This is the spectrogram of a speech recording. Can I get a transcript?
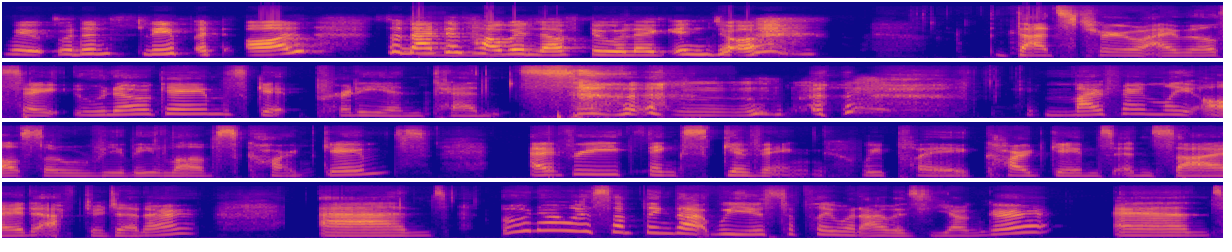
We wouldn't sleep at all. So that is mm. how we love to like enjoy. That's true. I will say Uno games get pretty intense. Mm. My family also really loves card games. Every Thanksgiving, we play card games inside after dinner. And Uno is something that we used to play when I was younger. And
